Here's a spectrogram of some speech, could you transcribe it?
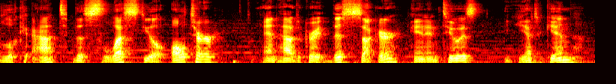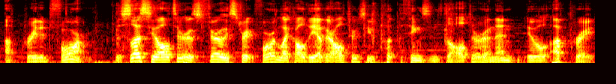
look at the Celestial Altar and how to create this sucker into its yet again upgraded form. The Celestial Altar is fairly straightforward, like all the other altars. You put the things into the altar and then it will upgrade.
